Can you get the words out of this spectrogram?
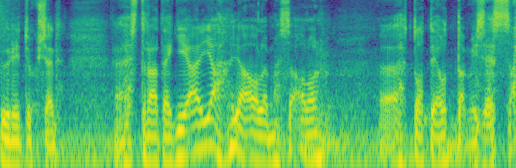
yrityksen strategian ja, ja olemassaolon toteuttamisessa.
